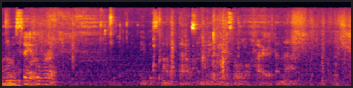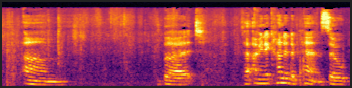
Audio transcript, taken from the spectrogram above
I wanna oh. say over a, maybe it's not a thousand, maybe it's a little higher than that. Um, but, I mean, it kinda depends, so,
